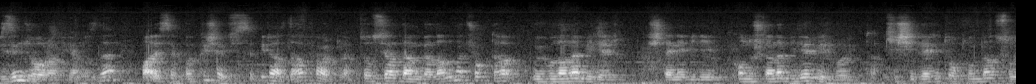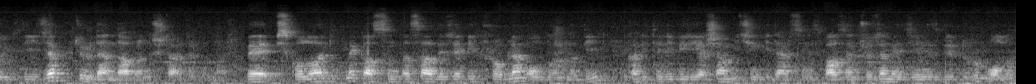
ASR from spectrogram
Bizim coğrafyamızda maalesef bakış açısı biraz daha farklı. Sosyal damgalanma çok daha uygulanabilir, işte ne bileyim konuşlanabilir bir boyutta. Kişileri toplumdan soyutlayacak türden davranışlardır bunlar. Ve psikoloğa gitmek aslında sadece bir problem olduğunda değil, kaliteli bir yaşam için gidersiniz. Bazen çözemeyeceğiniz bir durum olur.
